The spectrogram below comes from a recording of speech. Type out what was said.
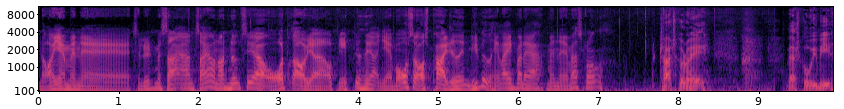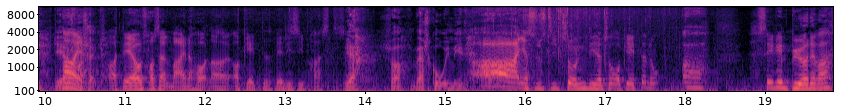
Nå, jamen, øh, tillykke med sejren. Så er jeg jo nok nødt til at overdrage jer objektet her. Ja, vores er også pakket ind. Vi ved heller ikke, hvad det er, men øh, værsgo. Tak skal du have. Værsgo, Emil. Det er Åh, trods ja. alt. Og det er jo trods alt mig, der holder objektet, vil jeg lige sige, præst. Så. Ja, så værsgo, Emil. Åh, jeg synes, de er tunge, de her to objekter nu. Åh, se, det er en byrde, var.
